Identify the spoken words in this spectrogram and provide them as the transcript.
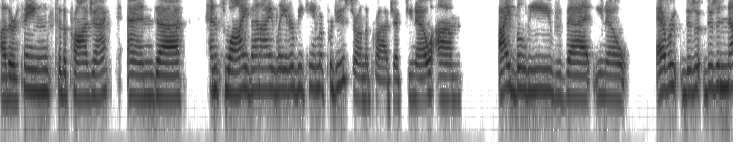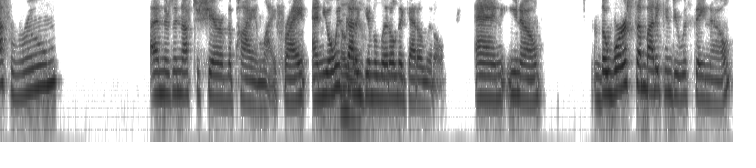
other things to the project. And uh, hence why then I later became a producer on the project. You know, um, I believe that, you know, every there's a, there's enough room and there's enough to share of the pie in life, right? And you always oh, got to yeah. give a little to get a little. And, you know, the worst somebody can do is say no.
